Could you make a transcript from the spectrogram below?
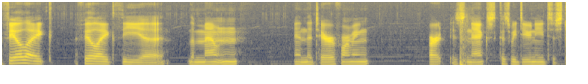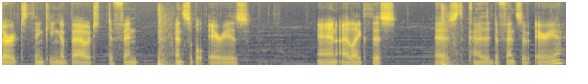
I feel like I feel like the uh, the mountain and the terraforming part is next because we do need to start thinking about defensible areas, and I like this as kind of the defensive area.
